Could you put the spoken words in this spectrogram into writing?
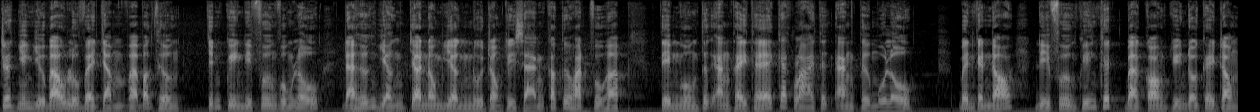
Trước những dự báo lũ về chậm và bất thường, chính quyền địa phương vùng lũ đã hướng dẫn cho nông dân nuôi trồng thủy sản có kế hoạch phù hợp, tìm nguồn thức ăn thay thế các loại thức ăn từ mùa lũ. Bên cạnh đó, địa phương khuyến khích bà con chuyển đổi cây trồng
